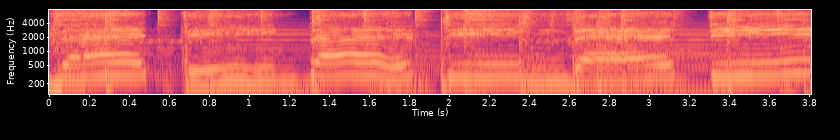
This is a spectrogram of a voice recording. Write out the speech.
That ding, that ding, that ding.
